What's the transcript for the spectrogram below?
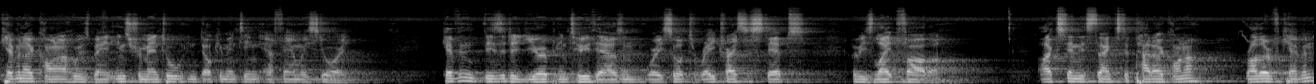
Kevin O'Connor, who has been instrumental in documenting our family story. Kevin visited Europe in 2000, where he sought to retrace the steps of his late father. I extend this thanks to Pat O'Connor, brother of Kevin,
